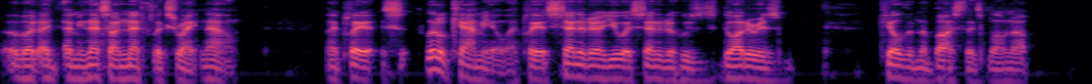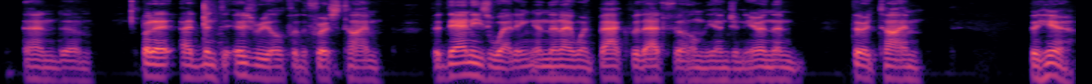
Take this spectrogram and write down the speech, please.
But I, I mean, that's on Netflix right now. I play a little cameo. I play a senator, U.S. senator, whose daughter is killed in the bus that's blown up. And um, but I, I'd been to Israel for the first time for Danny's wedding, and then I went back for that film, The Engineer, and then third time for here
